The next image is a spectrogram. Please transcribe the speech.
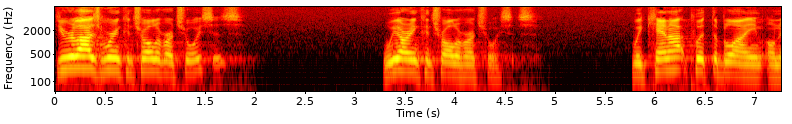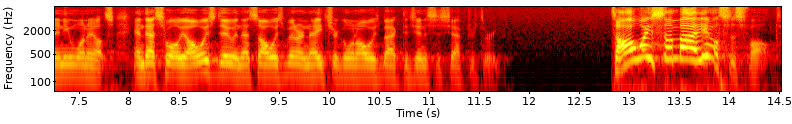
Do you realize we're in control of our choices? We are in control of our choices. We cannot put the blame on anyone else. And that's what we always do, and that's always been our nature, going always back to Genesis chapter 3. It's always somebody else's fault.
